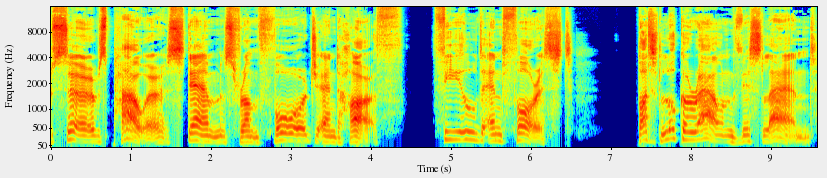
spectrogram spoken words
serve's power stems from forge and hearth, field and forest. But look around this land.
